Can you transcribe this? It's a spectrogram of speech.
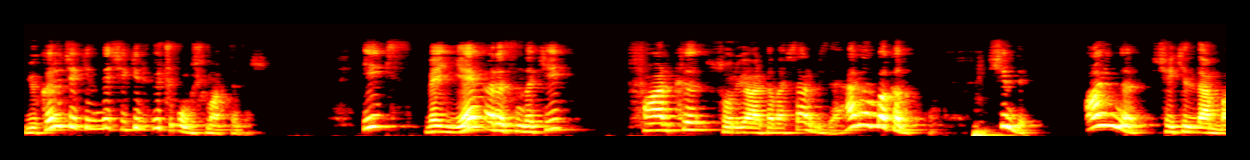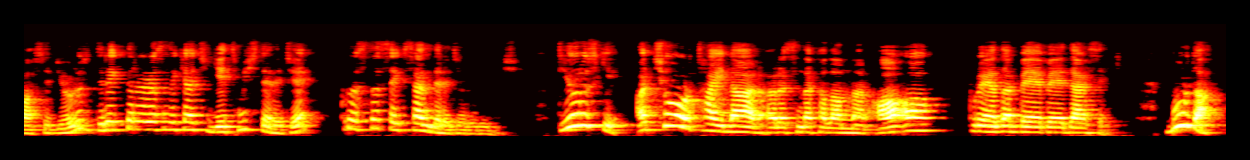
yukarı çekildiğinde şekil 3 oluşmaktadır. X ve Y arasındaki farkı soruyor arkadaşlar bize. Hemen bakalım. Şimdi aynı şekilden bahsediyoruz. Direkler arasındaki açı 70 derece. Burası da 80 derece verilmiş. Diyoruz ki açı ortaylar arasında kalanlar AA, buraya da BB dersek. Burada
